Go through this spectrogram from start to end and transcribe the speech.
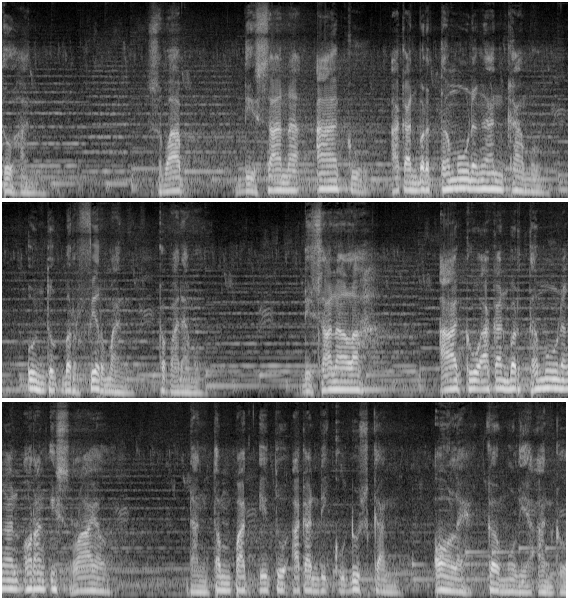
Tuhan. Sebab di sana aku akan bertemu dengan kamu untuk berfirman kepadamu. Di sanalah aku akan bertemu dengan orang Israel dan tempat itu akan dikuduskan oleh kemuliaanku.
